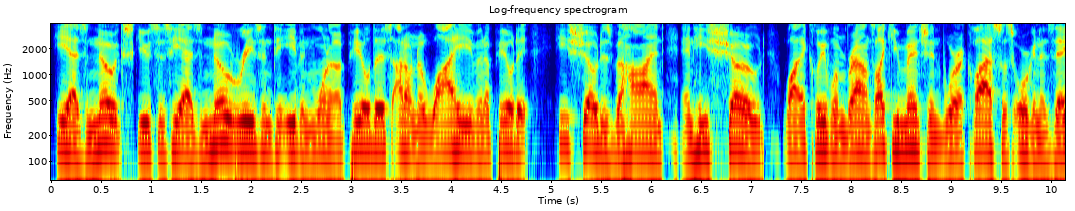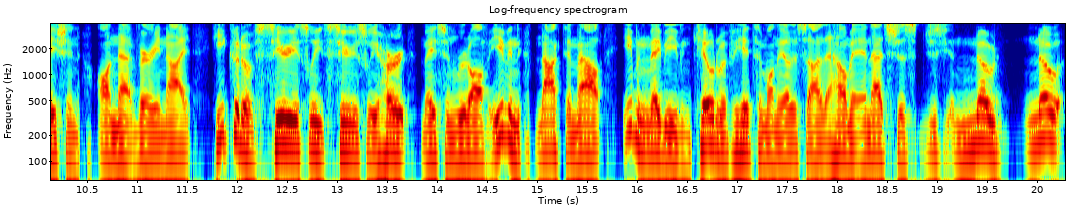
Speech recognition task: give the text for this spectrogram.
He has no excuses. He has no reason to even want to appeal this. I don't know why he even appealed it he showed his behind and he showed why the Cleveland Browns, like you mentioned, were a classless organization on that very night. He could have seriously, seriously hurt Mason Rudolph, even knocked him out, even maybe even killed him if he hits him on the other side of the helmet. And that's just just no no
